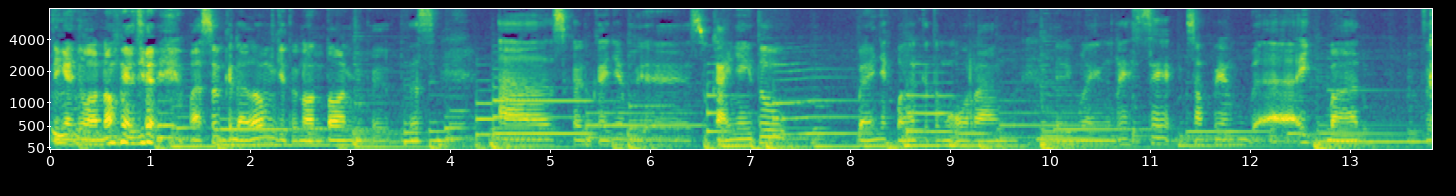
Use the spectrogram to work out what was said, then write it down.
Tinggal nyelonong aja masuk ke dalam gitu nonton gitu. Terus uh, suka dukanya be- sukanya itu banyak banget ketemu orang. Dari mulai yang rese sampai yang baik banget. Terus-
